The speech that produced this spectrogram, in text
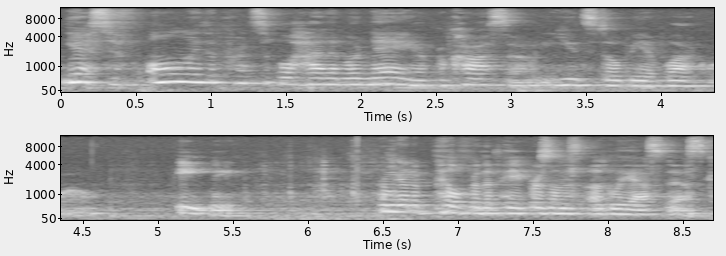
Yes, if only the principal had a Monet or Picasso, you'd still be at Blackwell. Eat me. I'm gonna pilfer the papers on this ugly ass desk.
